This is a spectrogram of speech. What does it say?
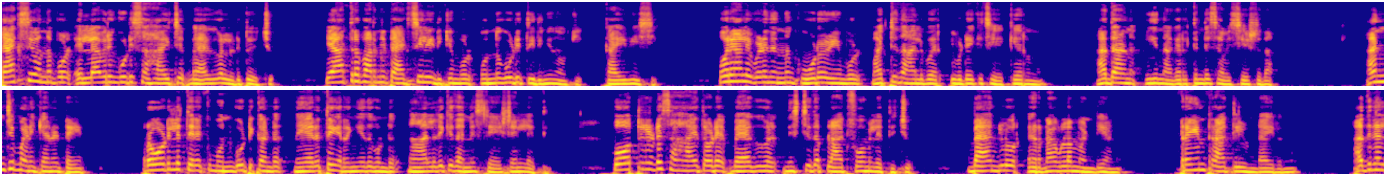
ടാക്സി വന്നപ്പോൾ എല്ലാവരും കൂടി സഹായിച്ച് ബാഗുകൾ എടുത്തു വെച്ചു. യാത്ര പറഞ്ഞ് ടാക്സിയിൽ ഇരിക്കുമ്പോൾ ഒന്നുകൂടി തിരിഞ്ഞു നോക്കി. കൈവീശി. ഒരാൾ ഇവിടെ നിന്നും കൂടെ ഒഴിയുമ്പോൾ മറ്റു നാലുപേർ ഇവിടേക്ക് ചേക്കേറുന്നു. അതാണ് ഈ നഗരത്തിന്റെ സവിശേഷത. അഞ്ചു മണിക്കാണ് ട്രെയിൻ. റോഡിലെ തിരക്ക് മുൻകൂട്ടി കണ്ട് നേരത്തെ ഇറങ്ങിയതുകൊണ്ട് നാലരയ്ക്ക് തന്നെ സ്റ്റേഷനിലെത്തി. പോർട്ടറുടെ സഹായത്തോടെ ബാഗുകൾ നിശ്ചിത പ്ലാറ്റ്ഫോമിൽ എത്തിച്ചു ബാംഗ്ലൂർ എറണാകുളം വണ്ടിയാണ്. ട്രെയിൻ ട്രാക്കിൽ ഉണ്ടായിരുന്നു. അതിനാൽ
